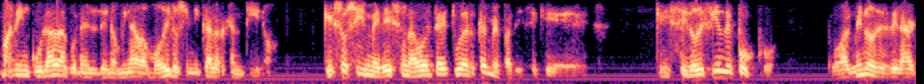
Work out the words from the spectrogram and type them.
más vinculada con el denominado modelo sindical argentino que eso sí merece una vuelta de tuerca y me parece que, que se lo defiende poco, o al menos desde la,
